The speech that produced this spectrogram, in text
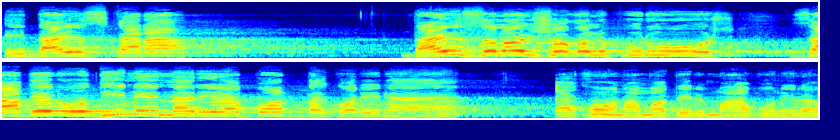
এই দায়ুস কারা? দায়ুস হল সকল পুরুষ যাদের অধীনে নারীরা পর্দা করে না, এখন আমাদের মা বোনেরা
